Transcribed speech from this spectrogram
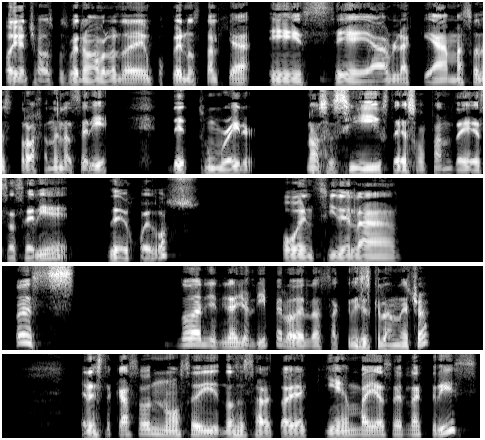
Oigan, chavos, pues bueno, hablando de un poco de nostalgia, eh, se habla que Amazon está trabajando en la serie de Tomb Raider. No sé si ustedes son fans de esa serie de juegos o en sí de la, pues, no de Angelina Jolie, pero de las actrices que lo han hecho. En este caso no se, no se sabe todavía quién vaya a ser la actriz.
